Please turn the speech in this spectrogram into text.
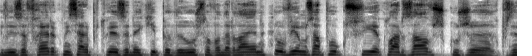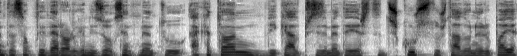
Elisa Ferreira, comissária portuguesa na equipa de Ursula von der Leyen. Ouvimos há pouco Sofia Colares Alves, cuja representação que lidera organizou recentemente o Hackathon, dedicado precisamente a este discurso do Estado da União Europeia.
